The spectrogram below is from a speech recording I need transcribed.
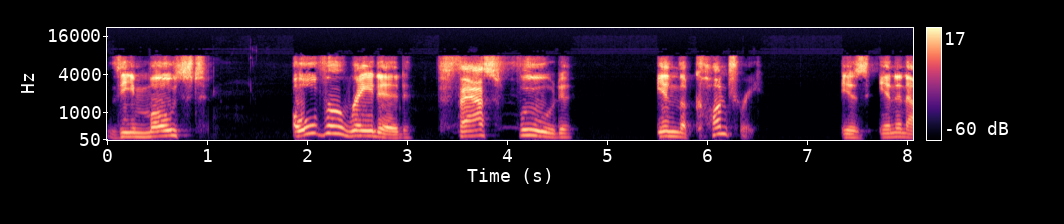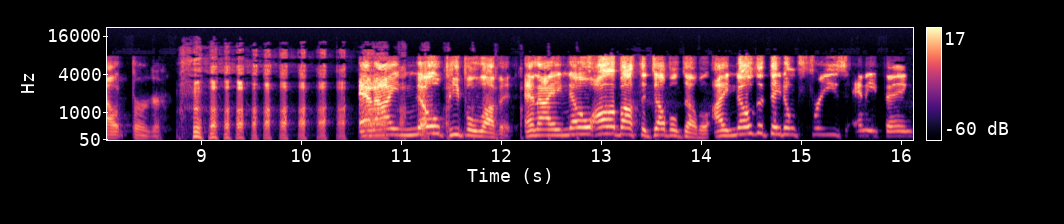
The most overrated fast food in the country is In-N-Out Burger. And I know people love it. And I know all about the double double. I know that they don't freeze anything.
